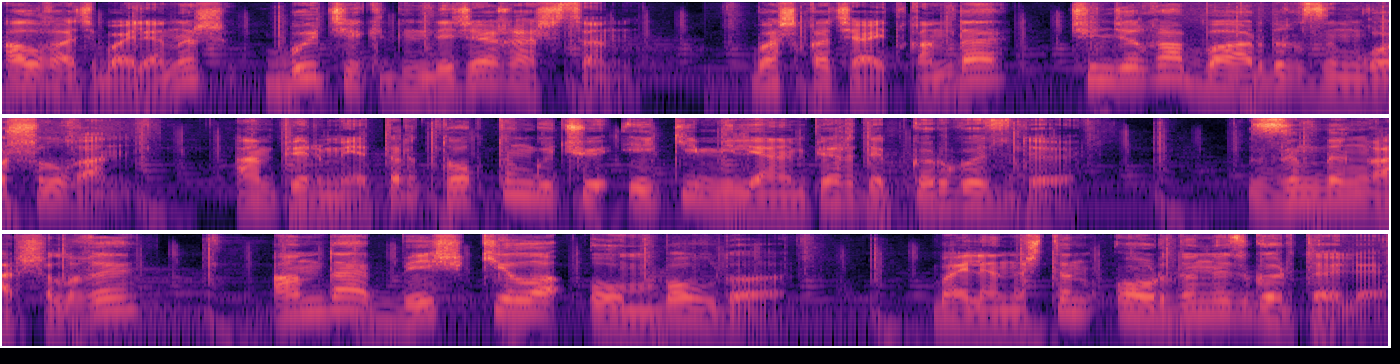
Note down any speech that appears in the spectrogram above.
Алгач байланыш б чекитинде жайгашсын. Башкача айтканда чынжырга баардык зым кошулган. Амперметр токтун күчү эки миллиампер деп көргөздү. Зымдын каршылыгы анда беш кило ом болду. Байланыштын ордун өзгөртөлү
